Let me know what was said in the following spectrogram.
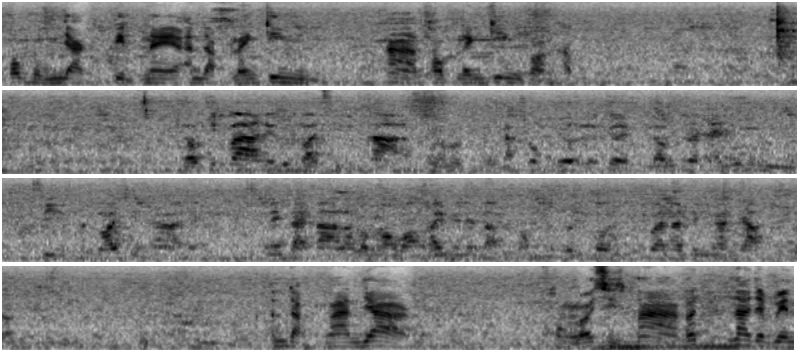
เพราะผมอยากติดในอันดับแรงกิ้ง5ท็อปแรงกิ้งก่อนครับ เราคิดว่าในรุ่น 145เรานักชกเยอะเหลือเกิน เราคิดว่าในรุ่น4 145เนี่ยในสายตาเราเรามองว่าใครเป็นระดับสองต้นๆคิดว่าน่าจะเป็นงานยากสุดสำหรับรุ่นนี้อันดับงานยากของ 145 ก็น่าจะเป็น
